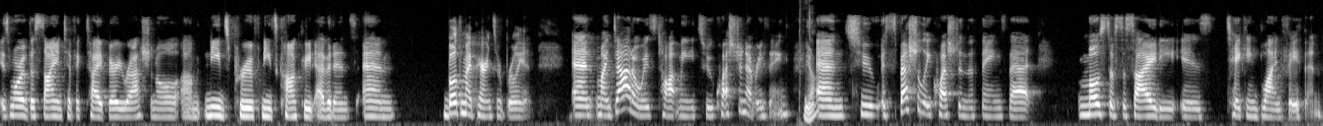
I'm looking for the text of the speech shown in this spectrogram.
is more of the scientific type, very rational, um, needs proof, needs concrete evidence, and both of my parents are brilliant. And my dad always taught me to question everything yeah. and to especially question the things that most of society is taking blind faith in.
